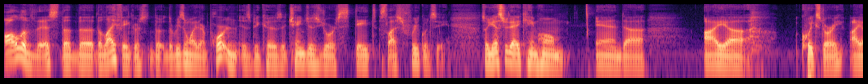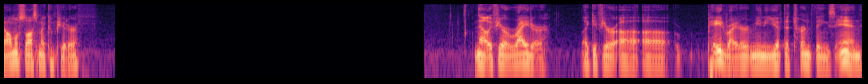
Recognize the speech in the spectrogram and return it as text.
all of this, the the the life anchors, the the reason why they're important is because it changes your state slash frequency. So yesterday I came home, and uh, I. Quick story I almost lost my computer. Now, if you're a writer, like if you're a, a, paid writer, meaning you have to turn things in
